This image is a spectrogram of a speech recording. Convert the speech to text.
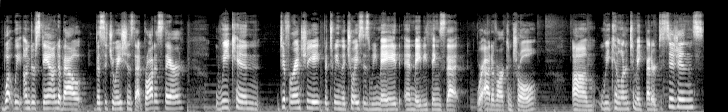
what we understand about the situations that brought us there. We can differentiate between the choices we made and maybe things that were out of our control. Um, we can learn to make better decisions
